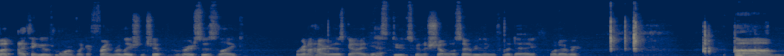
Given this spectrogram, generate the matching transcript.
but I think it was more of like a friend relationship versus like we're gonna hire this guy Yeah. this dude's gonna show us everything for the day, whatever. Um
